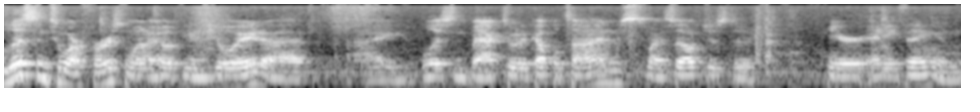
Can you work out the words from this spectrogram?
listened to our first one, I hope you enjoyed. Uh, I listened back to it a couple times myself just to hear anything and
